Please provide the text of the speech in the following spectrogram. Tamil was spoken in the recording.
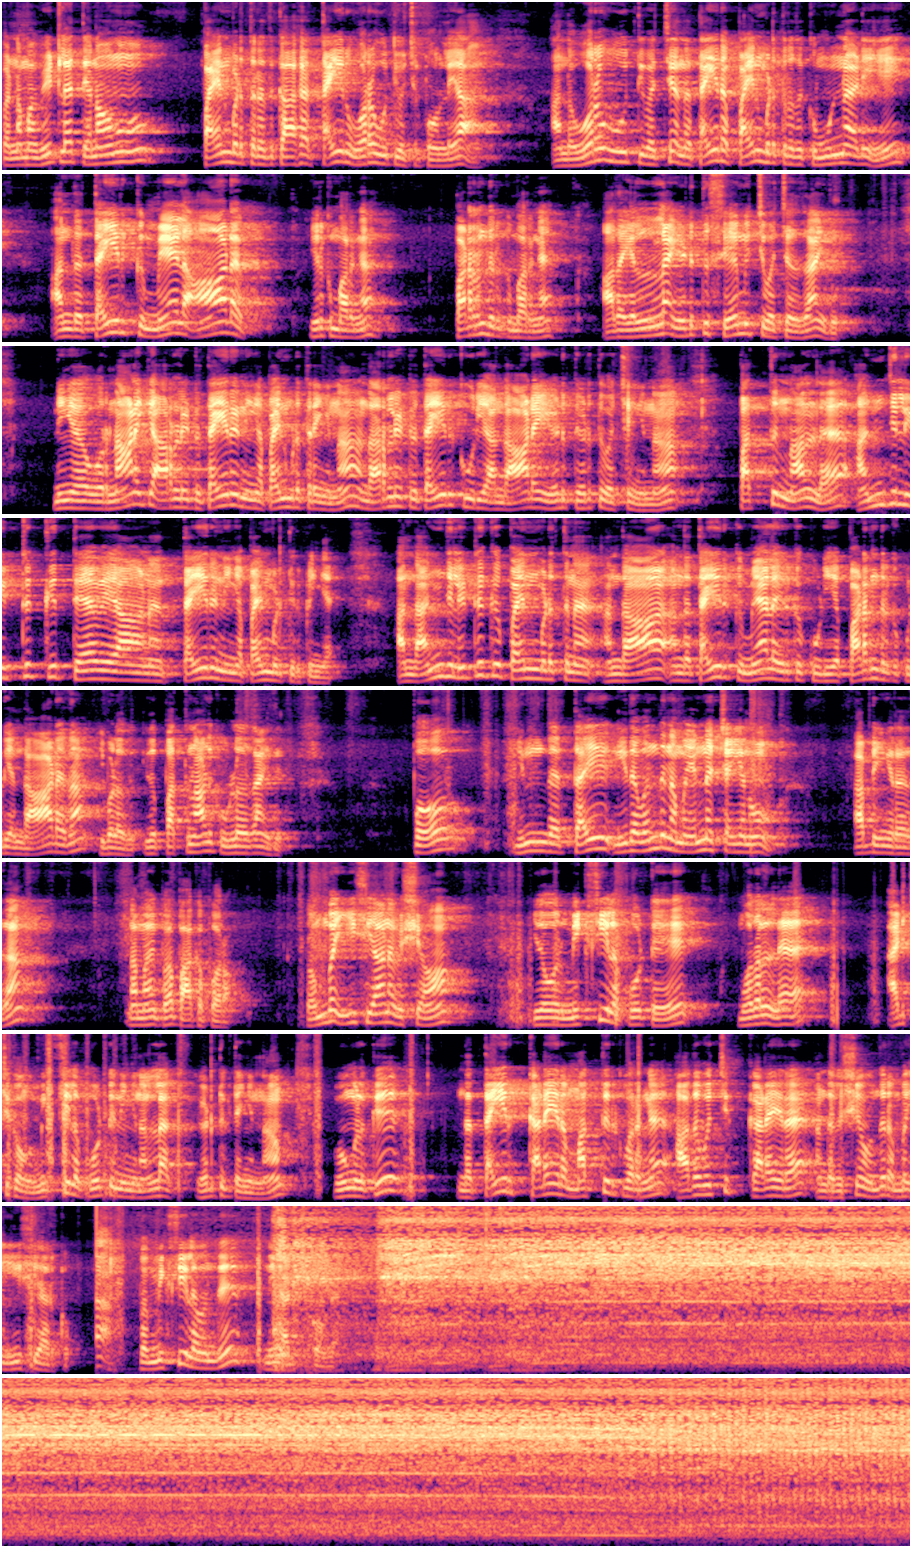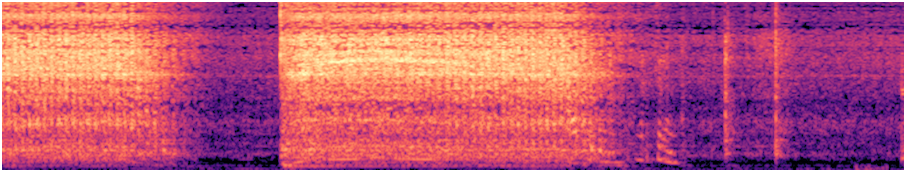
இப்போ நம்ம வீட்டில் தினமும் பயன்படுத்துறதுக்காக தயிர் உர ஊற்றி வச்சுருப்போம் இல்லையா? அந்த உரம் ஊற்றி வச்சு அந்த தயிரை பயன்படுத்துறதுக்கு முன்னாடி அந்த தயிருக்கு மேலே ஆடை இருக்கும் பாருங்க. படர்ந்து இருக்கும் பாருங்க. அதையெல்லாம் எடுத்து சேமித்து வச்சது தான் இது. நீங்கள் ஒரு நாளைக்கு அரை லிட்டர் தயிர் நீங்கள் பயன்படுத்துகிறீங்கன்னா அந்த அரை லிட்டர் தயிருக்கு உரிய அந்த ஆடையை எடுத்து எடுத்து வச்சிங்கன்னா பத்து நாளில் அஞ்சு லிட்டருக்கு தேவையான தயிர் நீங்கள் பயன்படுத்தியிருப்பீங்க அந்த அஞ்சு லிட்டருக்கு பயன்படுத்தின அந்த ஆ அந்த தயிருக்கு மேலே இருக்கக்கூடிய படர்ந்து இருக்கக்கூடிய அந்த ஆடை தான் இவ்வளவு. இது பத்து நாளுக்கு உள்ளது தான் இது. இப்போது இந்த தயிர் இதை வந்து நம்ம என்ன செய்யணும் அப்படிங்கிறது தான் நம்ம இப்போ பார்க்க போகிறோம் ரொம்ப ஈஸியான விஷயம். இதை ஒரு மிக்சியில் போட்டு முதல்ல அடிச்சுக்கோங்க. மிக்சியில் போட்டு நீங்கள் நல்லா எடுத்துக்கிட்டிங்கன்னா உங்களுக்கு இந்த தயிர் கடையிற மத்து இருக்கு பாருங்க. அதை வச்சு கடையிற அந்த விஷயம் வந்து ரொம்ப ஈஸியாக இருக்கும். இப்போ மிக்சியில் வந்து நீங்கள் அடிச்சுக்கோங்க.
